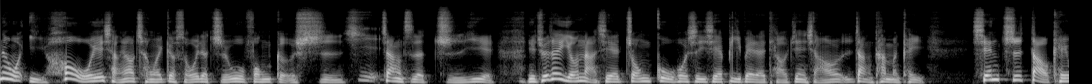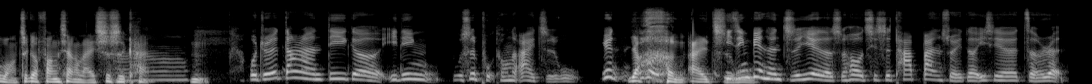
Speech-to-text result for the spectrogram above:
那我以后我也想要成为一个所谓的植物风格师，是这样子的职业，你觉得有哪些中固或是一些必备的条件，想要让他们可以先知道，可以往这个方向来试试看？嗯，我觉得当然第一个一定不是普通的爱植物。因为要很爱已经变成职业的时候，其实它伴随着一些责任，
